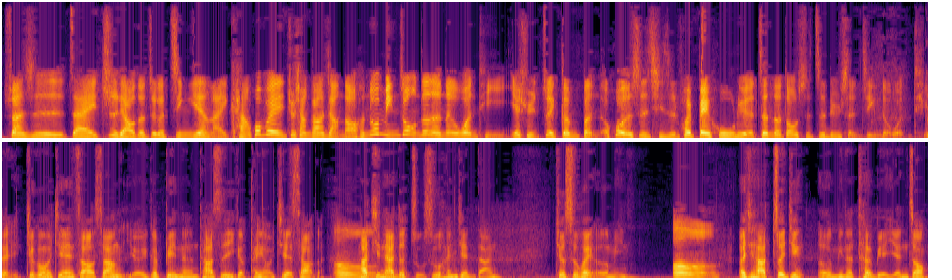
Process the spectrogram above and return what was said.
算是在治疗的这个经验来看，会不会就像刚刚讲到，很多民众真的那个问题，也许最根本的，或者是其实会被忽略，真的都是自律神经的问题。对，就跟我今天早上有一个病人，他是一个朋友介绍的，他进来的主诉很简单，就是会耳鸣。哦，而且他最近耳鸣的特别严重，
